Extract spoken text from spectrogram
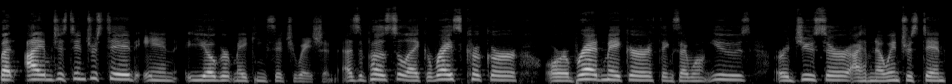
But I am just interested in yogurt making situation as opposed to like a rice cooker or a bread maker, things I won't use, or a juicer I have no interest in.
